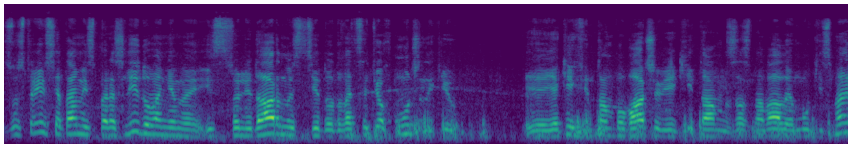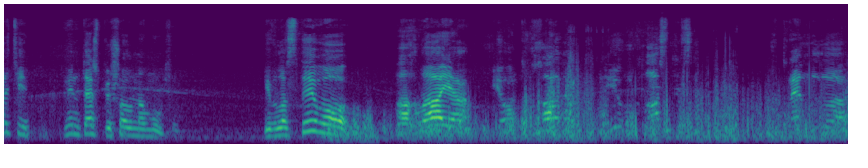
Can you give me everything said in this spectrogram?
зустрівся там із переслідуваннями, із солідарності до 20 мучеників, е, яких він там побачив, які там зазнавали муки смерті. Він теж пішов на муки. І властиво Аглая, його кохана, його власниця отримала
